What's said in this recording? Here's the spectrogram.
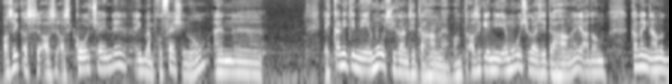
als ik als, als, als coach zijnde, ik ben professional en... ik kan niet in die emotie gaan zitten hangen. Want als ik in die emotie ga zitten hangen... Ja, dan kan ik namelijk,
